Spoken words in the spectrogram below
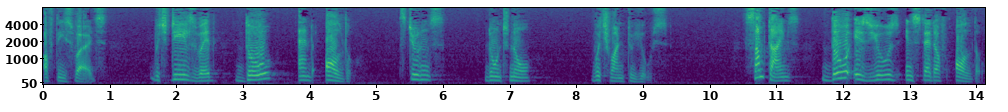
of these words, which deals with though and although. Students don't know which one to use. Sometimes though is used instead of although.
